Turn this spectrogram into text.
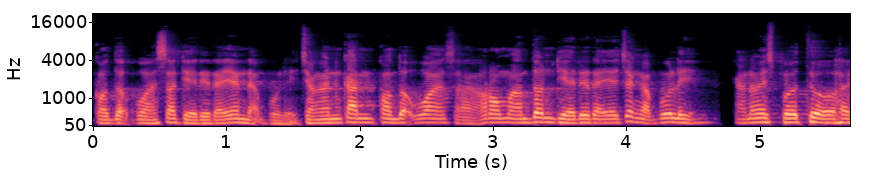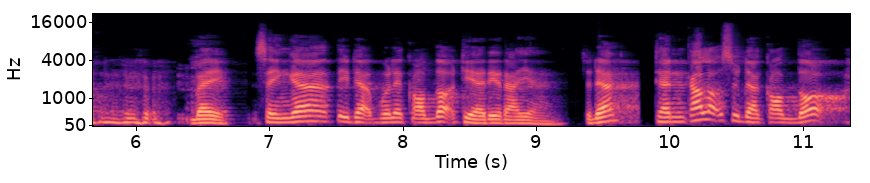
Kodok puasa di hari raya tidak boleh. Jangankan kodok puasa, Ramadan di hari raya aja nggak boleh. Karena wis bodoh. Baik, sehingga tidak boleh kodok di hari raya. Sudah? Dan kalau sudah kodok,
